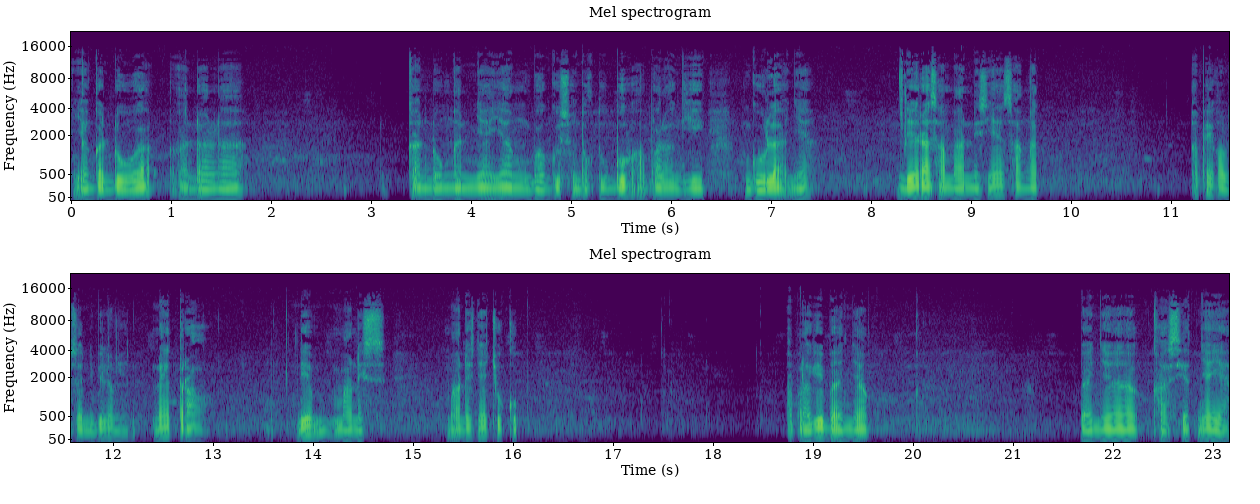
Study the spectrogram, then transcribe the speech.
Yang kedua adalah kandungannya yang bagus untuk tubuh apalagi gulanya. Dia rasa manisnya sangat apa ya kalau bisa dibilang ya netral dia manis manisnya cukup. Apalagi banyak banyak khasiatnya ya.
